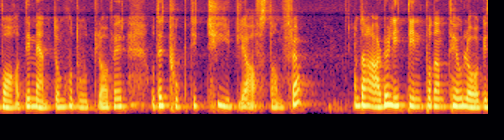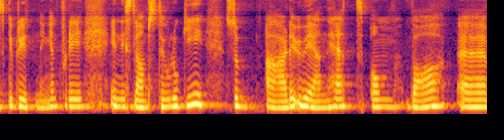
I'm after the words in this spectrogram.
hva de mente om hododlover. Og det tok de tydelig avstand fra. Og Da er du litt inn på den teologiske brytningen. fordi innen islams teologi så er det uenighet om hva, eh,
